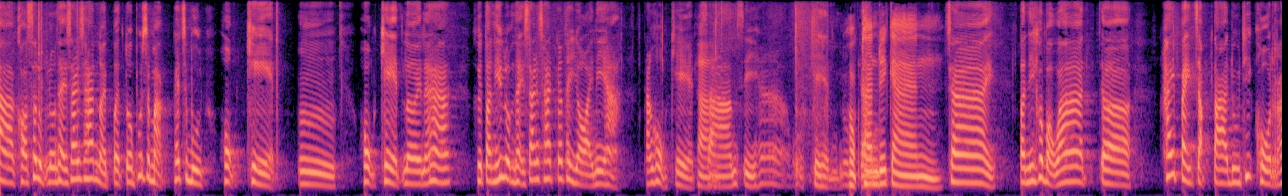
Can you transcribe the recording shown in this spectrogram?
อาขอสรุปรวมไทยสร้างชาติหน่อยเปิดตัวผู้สมัครเพชรบูรณ์6เขต อืมหกเขตเลยนะคะคือตอนนี้รวมไทยสร้างชาติก็ทยอยนี่ค่ะ ทั้ง6เขตค่ะสามสี่ห้าหกเขตรวมหกกัท่านด้วยกัน ใช่ ตอนนี้เขาบอกว่าเอ่อให้ไปจับตาดูที่โคร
